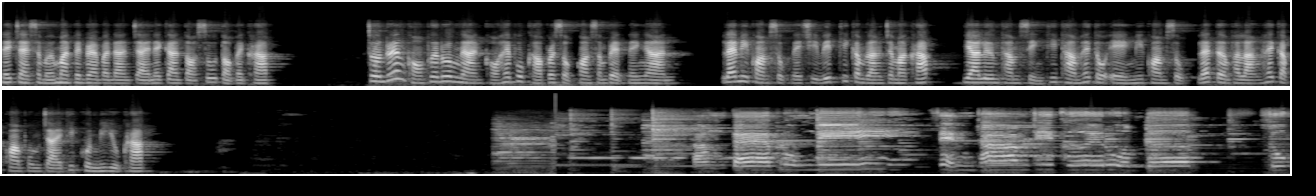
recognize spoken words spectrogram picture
ในใจเสมอมันเป็นแรงบันดาลใจในการต่อสู้ต่อไปครับ ส่วนเรื่องของเพื่อนร่วมงานขอให้พวกเขาประสบความสำเร็จในงาน และมีความสุขในชีวิตที่กำลังจะมาครับ อย่าลืมทำสิ่งที่ทำให้ตัวเองมีความสุข และเติมพลังให้กับความภูมิใจที่คุณมีอยู่ครับตั้งแต่พรุ่งนี้ เส้นทางที่เคยร่วมเดิมสุข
